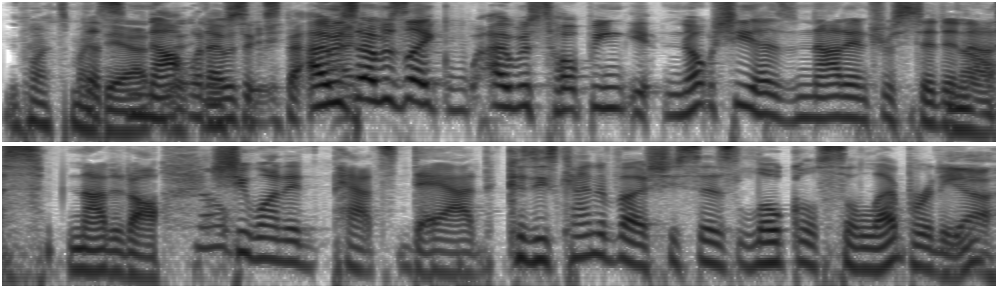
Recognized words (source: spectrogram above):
That's my That's dad. not uh, what I was expecting. I was, I was like, I was hoping. Nope, she is not interested in us. Not at all. She wanted Pat's dad because he's kind of a, she says, local celebrity. Yeah.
